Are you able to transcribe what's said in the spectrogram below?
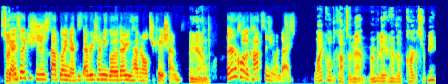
So Yeah, I, I feel like you should just stop going there because every time you go there, you have an altercation. I know. They're gonna call the cops on you one day. Well, I called the cops on them. Remember they didn't have the carts for me,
